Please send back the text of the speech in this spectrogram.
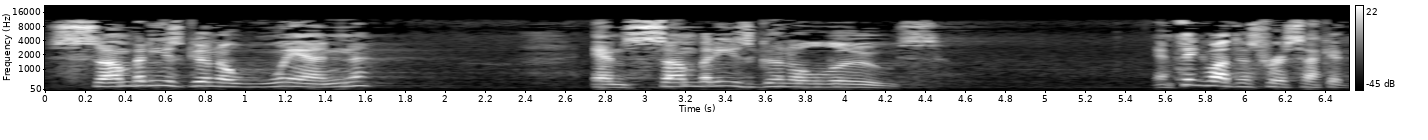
Somebody's gonna win and somebody's gonna lose. And think about this for a second.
